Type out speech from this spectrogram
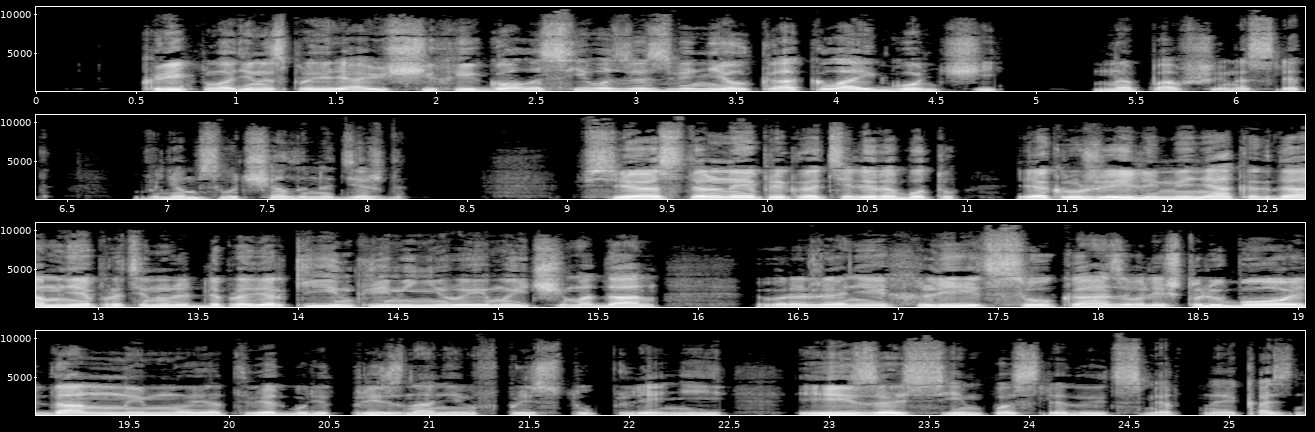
— крикнул один из проверяющих, и голос его зазвенел, как лай гончий, напавший на след. В нем звучала надежда. Все остальные прекратили работу и окружили меня, когда мне протянули для проверки инкриминируемый чемодан. Выражения их лиц указывали, что любой данный мной ответ будет признанием в преступлении, и за сим последует смертная казнь.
